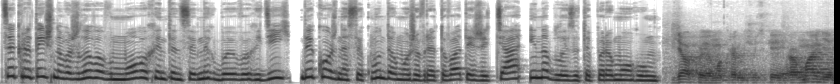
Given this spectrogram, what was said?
Це критично важливо в умовах інтенсивних бойових дій, де кожна секунда може врятувати життя і наблизити перемогу. Дякуємо Кремчуцькій громаді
